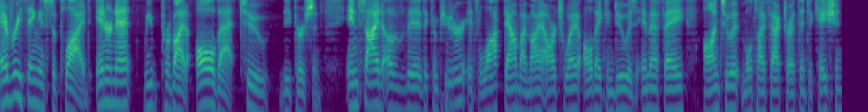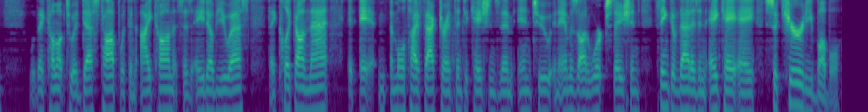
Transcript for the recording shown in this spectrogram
Everything is supplied. Internet, we provide all that to the person. Inside of the, the computer, it's locked down by my archway. All they can do is MFA onto it, multi-factor authentication. They come up to a desktop with an icon that says AWS. They click on that. It, multi-factor authentications them into an Amazon workstation. Think of that as an AKA security bubble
